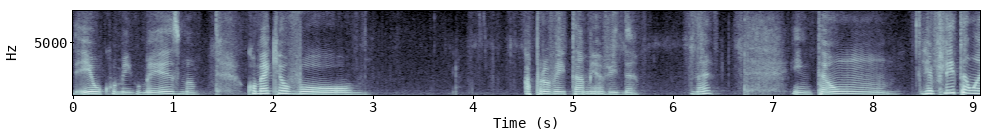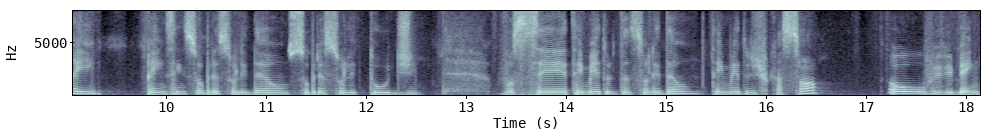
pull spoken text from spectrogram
eu comigo mesma, como é que eu vou aproveitar a minha vida, né? Então, reflitam aí, pensem sobre a solidão, sobre a solitude. Você tem medo da solidão? Tem medo de ficar só? Ou vive bem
